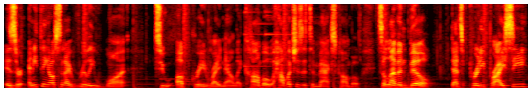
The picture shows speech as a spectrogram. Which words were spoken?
Is there anything else that I really want to upgrade right now? Like combo, how much is it to max combo? It's 11 bill. That's pretty pricey,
